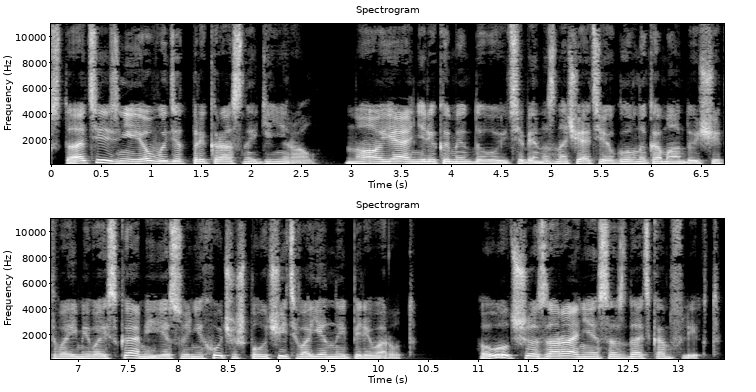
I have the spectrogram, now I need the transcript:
Кстати, из нее выйдет прекрасный генерал. Но я не рекомендую тебе назначать ее главнокомандующей твоими войсками, если не хочешь получить военный переворот. Лучше заранее создать конфликт.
